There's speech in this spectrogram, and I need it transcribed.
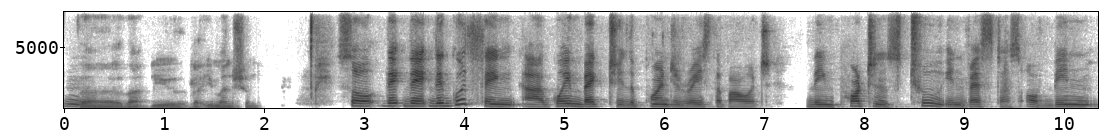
mm. uh, that you that you mentioned. So the, the, the good thing, uh, going back to the point you raised about the importance to investors of being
